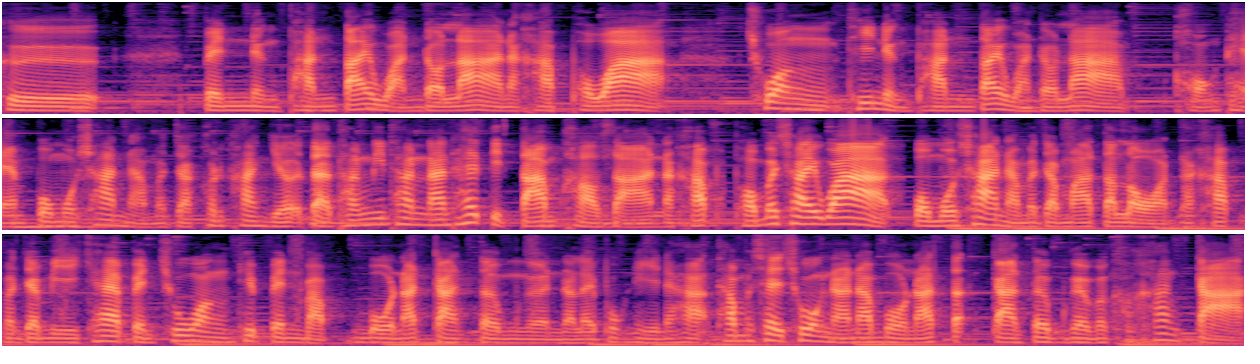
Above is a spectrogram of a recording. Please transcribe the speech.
คือเป็น 1,000ไต้หวันดอลลาร์นะครับเพราะว่าช่วงที่ 1,000ไต้หวันดอลลาร์ ของแถมโปรโมชั่นนะมันจะค่อนข้างเยอะแต่ทั้งนี้ทั้งนั้นให้ติดตามข่าวสารนะครับเพราะไม่ใช่ว่าโปรโมชั่นนะมันจะมาตลอดนะครับมันจะมีแค่เป็นช่วงที่เป็นแบบโบนัสการเติมเงินอะไรพวกนี้นะฮะถ้าไม่ใช่ช่วงนั้นนะโบนัสการเติมเงินมันค่อนข้างกาก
